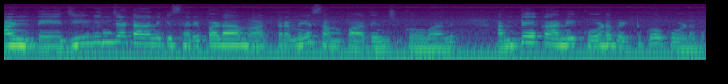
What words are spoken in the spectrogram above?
అంటే జీవించటానికి సరిపడా మాత్రమే సంపాదించుకోవాలి. అంతేకాని కూడబెట్టుకోకూడదు.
